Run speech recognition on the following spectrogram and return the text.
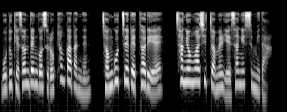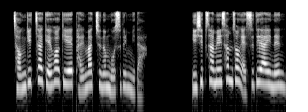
모두 개선된 것으로 평가받는 전고체 배터리의 상용화 시점을 예상했습니다. 전기차 개화기에 발맞추는 모습입니다. 23일 삼성 SDI는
